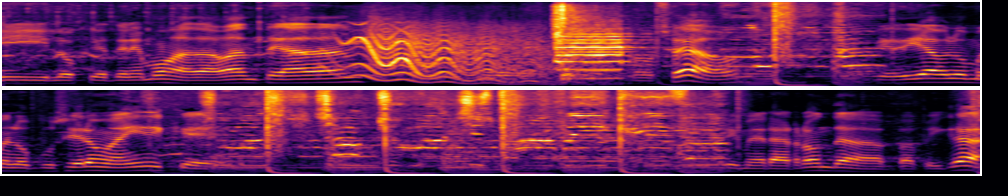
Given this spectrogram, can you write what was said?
Y los que tenemos a Davante Adam. O sea, ¿no? ¿qué diablo me lo pusieron ahí? que primera ronda para picar.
